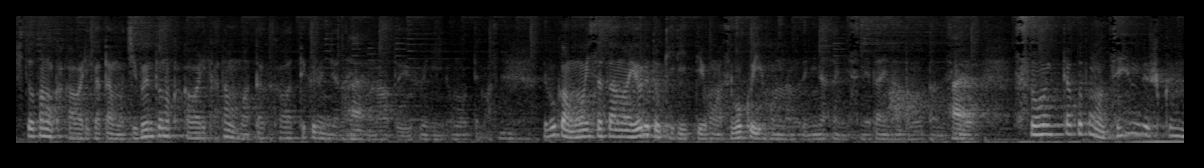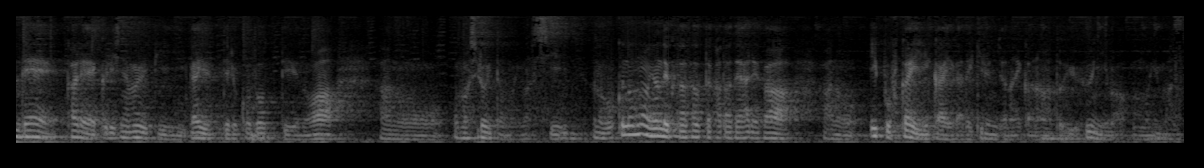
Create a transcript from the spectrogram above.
人との関わり方も自分との関わり方も全く変わってくるんじゃないのかなというふうに思ってます、で僕はもう一冊あの「夜と霧」っていう本がすごくいい本なので皆さんに勧めたいなと思ったんですけど、そういったことも全部含んで彼クリシナムルティが言ってることっていうのはあの面白いと思いますしあの僕の本を読んでくださった方であればあの一歩深い理解ができるんじゃないかなというふうには思います。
